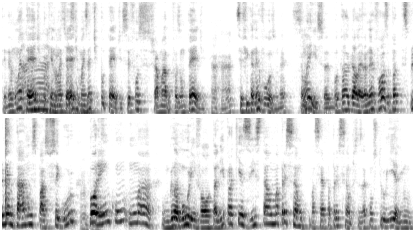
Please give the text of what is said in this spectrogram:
entendeu? Não é Ah, TED porque não é TED, fosse- mas é tipo TED. Se fosse chamado para fazer um TED, você fica nervoso, né? Sim. Então é isso, é botar a galera nervosa para experimentar num espaço seguro, Uhum. porém com uma, um glamour em volta ali para que exista uma pressão, uma certa pressão. Precisa construir ali um,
